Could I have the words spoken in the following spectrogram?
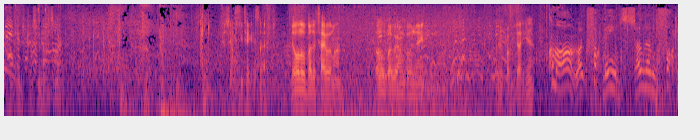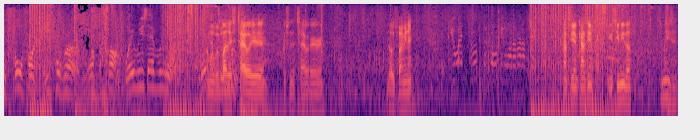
this game's pissing me off tonight. 60 tickets left. They're all over by the tower, man. They're all over by where I'm going now. 110 I'll probably die here. Come on, like, fuck me, I'm soloing fucking four or five people, bro. What the fuck? Where is everyone? Where's I'm over by this tower here, pushing the tower area. Loads by me now. U.S. troops assaulting one of our objectives. Can't see him, can't see him. You can see me though. It's amazing.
